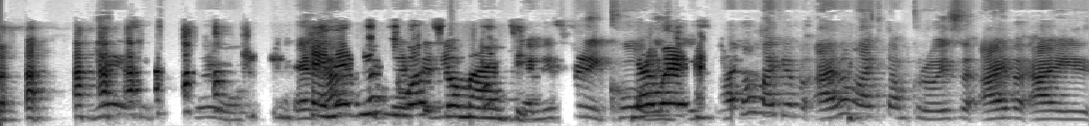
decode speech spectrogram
yes, it's true. And, and everything was romantic. And it's pretty cool. Yeah, it's, I don't like I don't like Tom Cruise. I I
